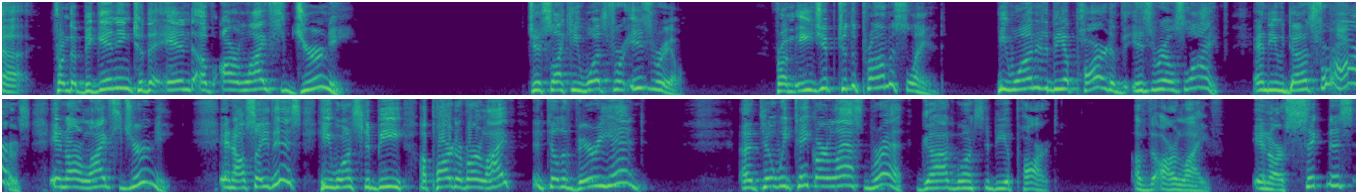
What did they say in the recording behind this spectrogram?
uh, from the beginning to the end of our life's journey. Just like he was for Israel. From Egypt to the promised land. He wanted to be a part of Israel's life. And he does for ours in our life's journey. And I'll say this, he wants to be a part of our life until the very end. Until we take our last breath, God wants to be a part of the, our life in our sickness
